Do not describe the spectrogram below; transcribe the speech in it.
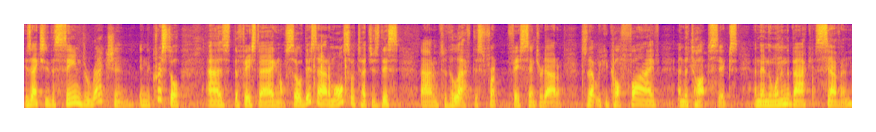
is actually the same direction in the crystal as the face diagonal. So this atom also touches this atom to the left, this front face-centered atom. So that we could call 5 and the top 6, and then the one in the back 7,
